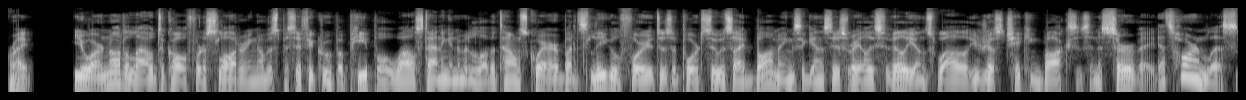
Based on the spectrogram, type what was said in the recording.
Right? You are not allowed to call for the slaughtering of a specific group of people while standing in the middle of a town square, but it's legal for you to support suicide bombings against Israeli civilians while you're just checking boxes in a survey. That's harmless,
